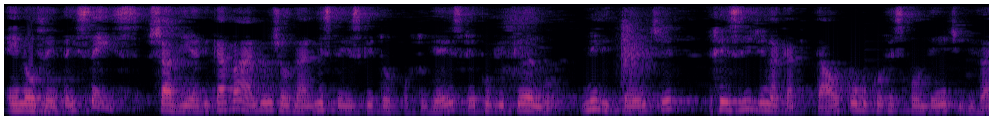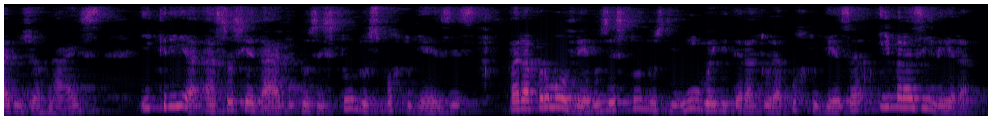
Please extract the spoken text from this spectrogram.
Em 96, Xavier de Carvalho, jornalista e escritor português, republicano militante, reside na capital como correspondente de vários jornais e cria a Sociedade dos Estudos Portugueses para promover os estudos de língua e literatura portuguesa e brasileira.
